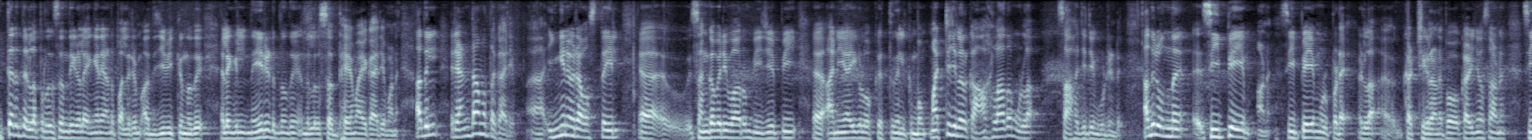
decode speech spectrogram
ഇത്തരത്തിലുള്ള പ്രതിസന്ധികളെ എങ്ങനെയാണ് പലരും അതിജീവിക്കുന്നത് അല്ലെങ്കിൽ നേരിടുന്നത് എന്നുള്ളത് ശ്രദ്ധേയമായ കാര്യമാണ്. അതിൽ രണ്ടാമത്തെ കാര്യം ഇങ്ങനെ ഒരു അവസ്ഥയിൽ സംഘപരിവാറും ബി ജെ പി അനുയായികളും ഒക്കെ എത്തി നിൽക്കുമ്പം മറ്റു ചിലർക്ക് ആഹ്ലാദമുള്ള സാഹചര്യം കൂടിയുണ്ട്. അതിലൊന്ന് സി പി ഐ എം ആണ്. സി പി ഐ എം ഉൾപ്പെടെ ഉള്ള കക്ഷികളാണ്. ഇപ്പോൾ കഴിഞ്ഞ ദിവസമാണ് സി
